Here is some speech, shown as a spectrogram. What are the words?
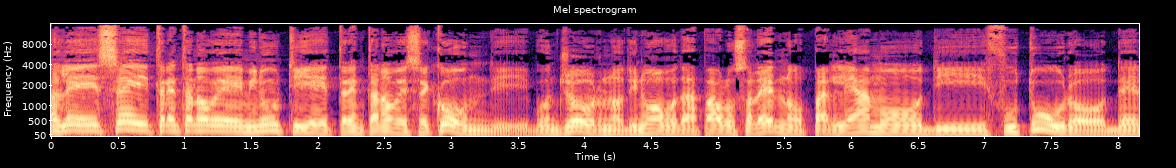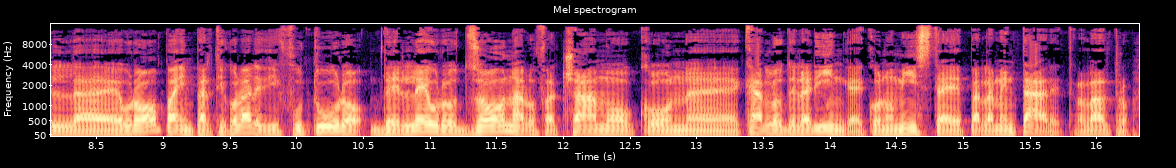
Alle 6.39 minuti e 39 secondi, buongiorno di nuovo da Paolo Salerno, parliamo di futuro dell'Europa, in particolare di futuro dell'Eurozona, lo facciamo con eh, Carlo Della Ringa, economista e parlamentare, tra l'altro è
